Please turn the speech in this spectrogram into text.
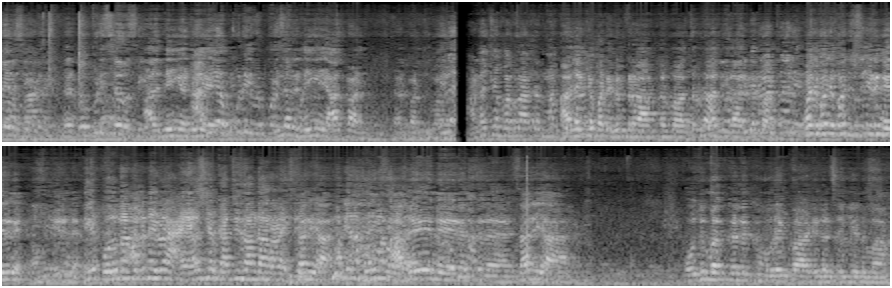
பேர் செய்கிறேன் எப்படி சேவை அது செய்கிறேன் நீங்க அது நீங்க எப்படி இல்ல report இல்ல, நீங்க யாழ்ப்பாணம் யாழ்ப்பாணத்துக்கு அழைக்கப்படுறார்கள் மக்கள். அழைக்கப்படுகின்ற ஆட்கள் மாத்திரம் அதிகாரிகள் மாத்திரம் கொஞ்சம் கொஞ்சம் கொஞ்சம் இருங்க இருங்க இருங்க. நீ பொதுமக்கள் அரசியல் கட்சி தாண்டாரா சரியா? அதே நேரத்துல சரியா? பொதுமக்களுக்கு முறைப்பாடுகள் செய்யணுமாக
